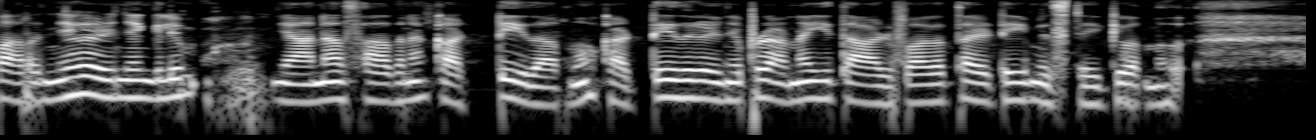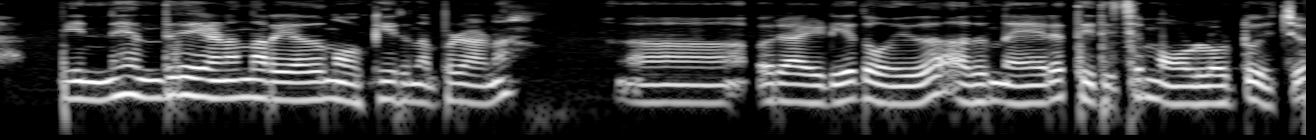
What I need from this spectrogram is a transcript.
പറഞ്ഞു കഴിഞ്ഞെങ്കിലും ഞാൻ ആ സാധനം കട്ട് ചെയ്തായിരുന്നു. കട്ട് ചെയ്ത് കഴിഞ്ഞപ്പോഴാണ് ഈ താഴ്ഭാഗത്തായിട്ട് ഈ മിസ്റ്റേക്ക് വന്നത്. പിന്നെ എന്ത് ചെയ്യണമെന്നറിയാതെ നോക്കിയിരുന്നപ്പോഴാണ് ഒരു ഐഡിയ തോന്നിയത്. അത് നേരെ തിരിച്ച് മുകളിലോട്ട് വെച്ചു.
